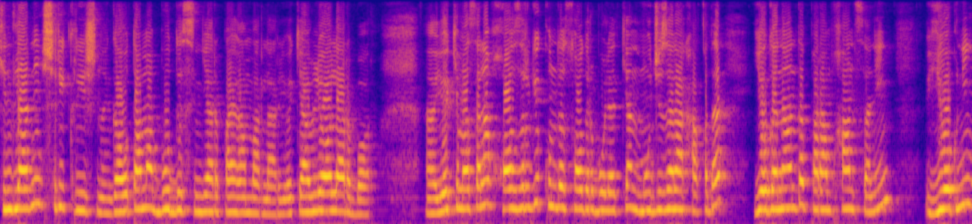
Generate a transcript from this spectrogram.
Hindlarning shri krishna gautama budda singari payg'ambarlari yoki avliyolari bor. Yoki masalan hozirgi kunda sodir bo'layotgan mo'jizalar haqida yogananda paramhansaning yogning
